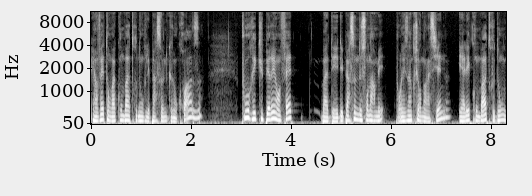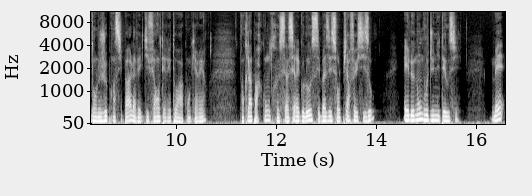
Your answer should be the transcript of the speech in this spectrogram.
Et en fait, on va combattre donc les personnes que l'on croise pour récupérer en fait bah, des, personnes de son armée pour les inclure dans la sienne et aller combattre donc dans le jeu principal avec différents territoires à conquérir. Donc là, par contre, c'est assez rigolo. C'est basé sur le pierre-feuille-ciseau et le nombre d'unités aussi. Mais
